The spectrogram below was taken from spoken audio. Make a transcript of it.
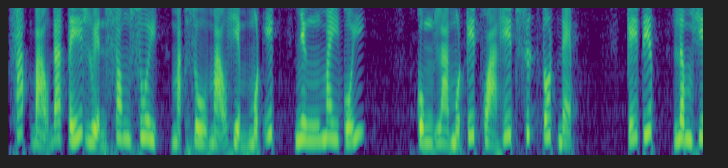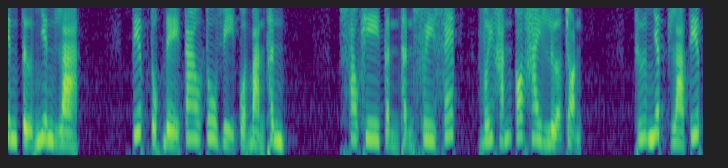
Pháp bảo đã tế luyện xong xuôi, mặc dù mạo hiểm một ít, nhưng may cuối. Cùng là một kết quả hết sức tốt đẹp. Kế tiếp, Lâm Hiên tự nhiên là tiếp tục đề cao tu vị của bản thân. Sau khi cẩn thận suy xét, với hắn có hai lựa chọn. Thứ nhất là tiếp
